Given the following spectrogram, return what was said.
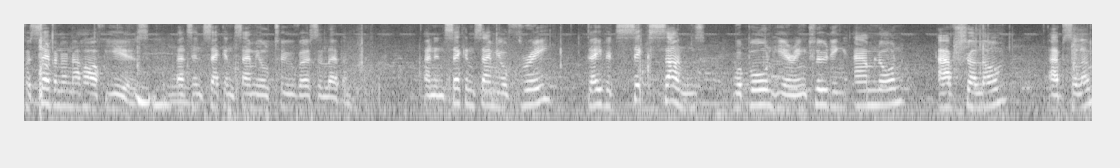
for seven and a half years. That's in 2 Samuel 2, verse 11. And in 2 Samuel 3, David's six sons were born here, including Amnon, Avshalom, Absalom,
